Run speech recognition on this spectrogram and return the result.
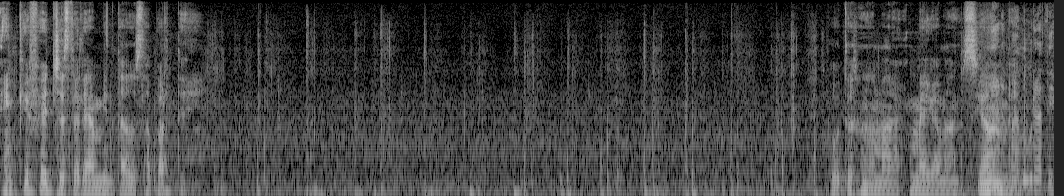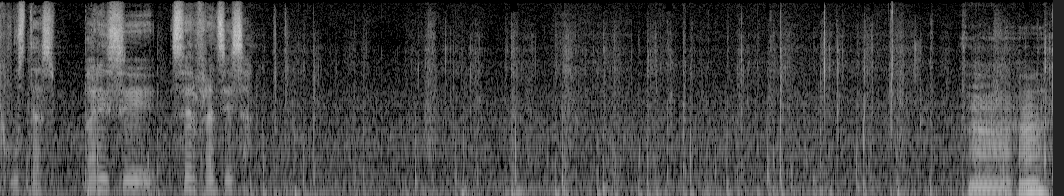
¿En qué fecha estaría ambientado esta parte? Puta, es una mega mansión. Una armadura de justas. Parece ser francesa. Mm -hmm.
